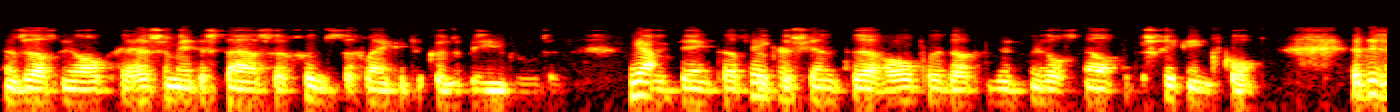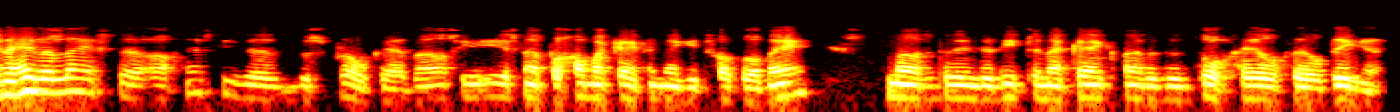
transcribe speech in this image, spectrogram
En zelfs nu ook hersenmetastase gunstig lijken te kunnen beïnvloeden. Ja, dus ik denk dat zeker. de patiënten hopen dat dit middel snel ter beschikking komt. Het is een hele lijst, uh, Agnes, die we besproken hebben. Als je eerst naar het programma kijkt, dan denk je het valt wel mee. Maar als ik er in de diepte naar kijk, waren er toch heel veel dingen.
